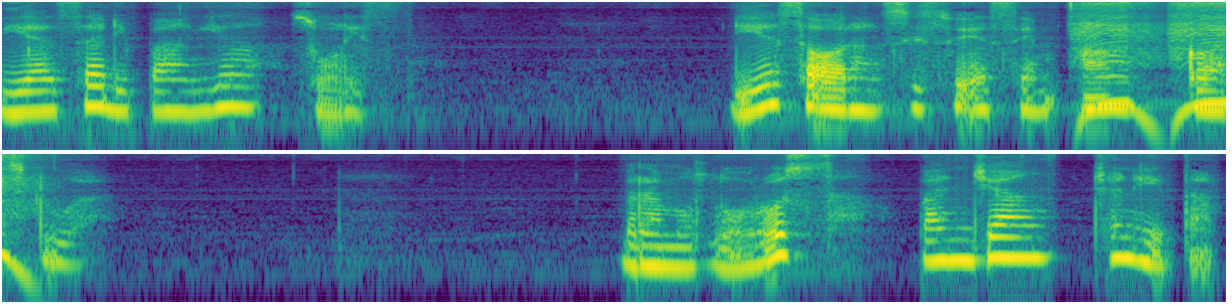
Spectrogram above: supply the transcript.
biasa dipanggil Sulis. Dia seorang siswi SMA kelas 2. Berambut lurus, panjang, dan hitam.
